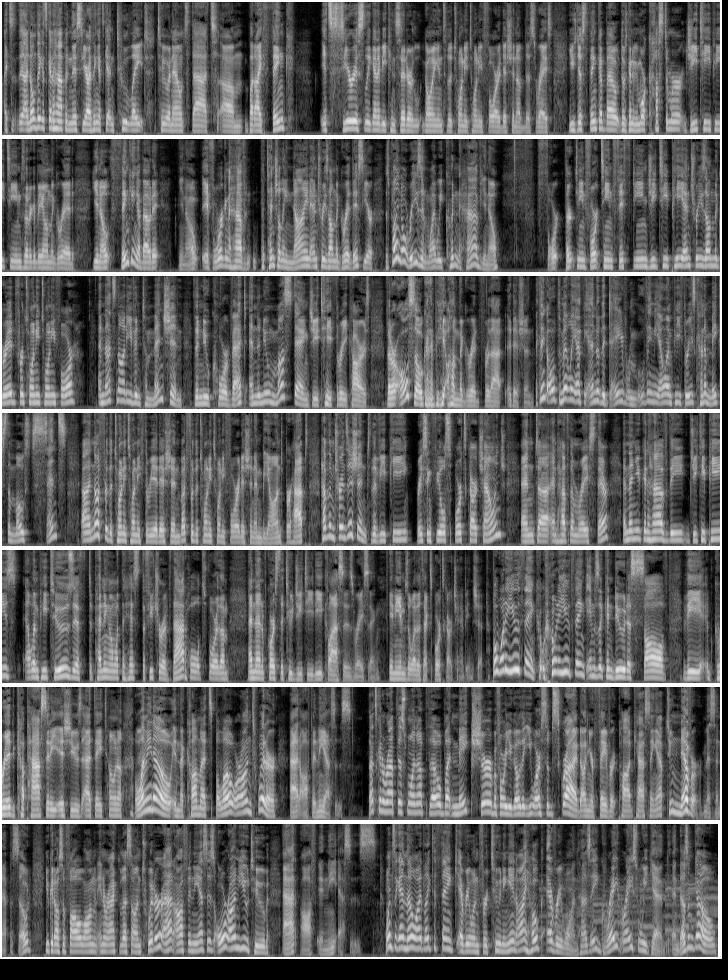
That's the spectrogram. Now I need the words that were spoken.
It's, I don't think it's going to happen this year. I think it's getting too late to announce that. Um, but I think it's seriously going to be considered going into the 2024 edition of this race. You just think about there's going to be more customer GTP teams that are going to be on the grid. You know, thinking about it, you know, if we're going to have potentially nine entries on the grid this year, there's probably no reason why we couldn't have, you know, four, 13, 14, 15 GTP entries on the grid for 2024. And that's not even to mention the new Corvette and the new Mustang GT3 cars that are also going to be on the grid for that edition. I think ultimately, at the end of the day, removing the LMP3s kind of makes the most sense. Uh, not for the 2023 edition, but for the 2024 edition and beyond, perhaps. Have them transition to the VP Racing Fuel Sports Car Challenge and uh, and have them race there. And then you can have the GTPs, LMP2s, if depending on what the his the future of that holds for them. And then of course the two GTD classes racing in the IMSA WeatherTech Sports Car Championship. But what do you think? What do you think IMSA can do to solve the grid capacity issues at Daytona? Let me know in the comments below or on Twitter at Off in the Esses. That's going to wrap this one up, though, but make sure before you go that you are subscribed on your favorite podcasting app to never miss an episode. You can also follow along and interact with us on Twitter at Off in the Esses or on YouTube at Off in the Esses. Once again, though, I'd like to thank everyone for tuning in. I hope everyone has a great race weekend and doesn't go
